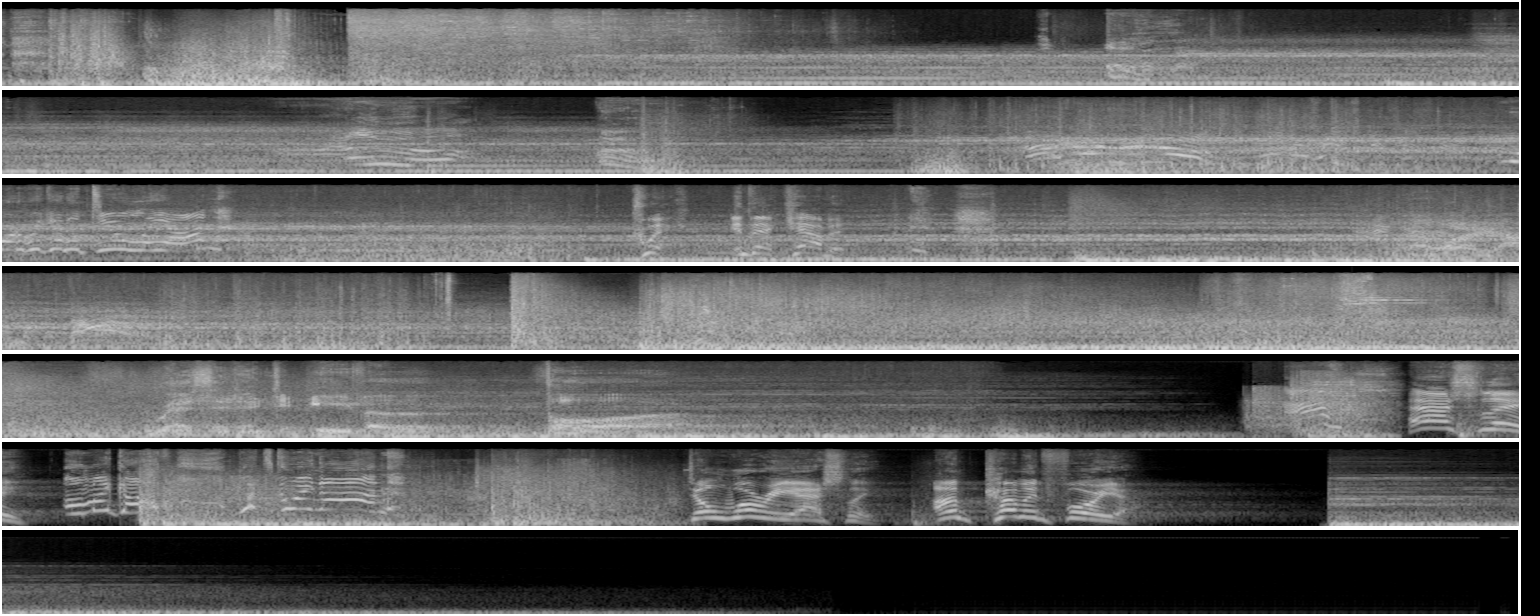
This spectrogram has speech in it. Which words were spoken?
do, Leon? Quick! In that cabin! Resident Evil 4. Ashley! Oh my god! What's going on? Don't worry, Ashley. I'm coming for you.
